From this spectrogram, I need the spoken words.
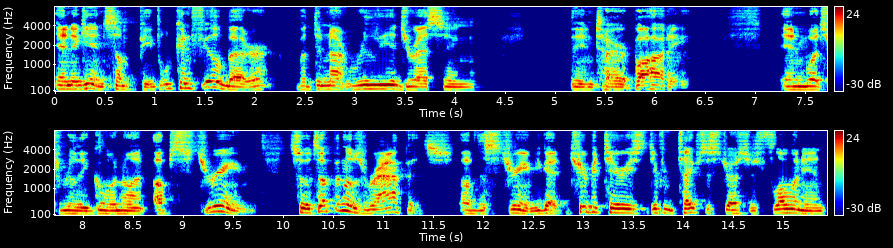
And again, some people can feel better but they're not really addressing the entire body and what's really going on upstream. So it's up in those rapids of the stream. You got tributaries, different types of stressors flowing in.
